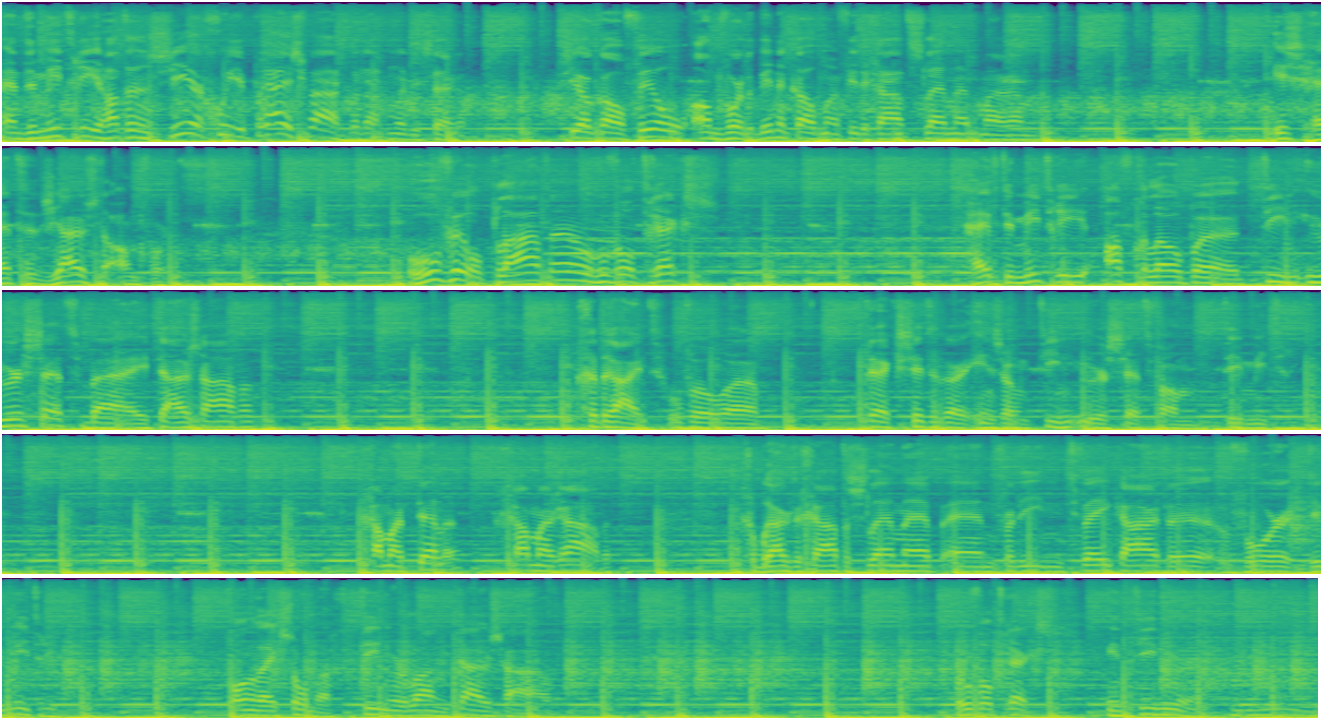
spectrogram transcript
En Dimitri had een zeer goede prijsvraag vandaag, moet ik zeggen. Ik zie ook al veel antwoorden binnenkomen via de gratis Slam hebt, maar... ehm, is het het juiste antwoord? Hoeveel platen, hoeveel tracks heeft Dimitri afgelopen 10 uur set bij Thuishaven gedraaid? Hoeveel eh, tracks zitten er in zo'n 10 uur set van Dimitri? Ga maar tellen, ga maar raden. Gebruik de gratis Slam app en verdien twee kaarten voor Dimitri. Volgende week zondag, 10 uur lang Thuishaven. Hoeveel tracks in 10 uur?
